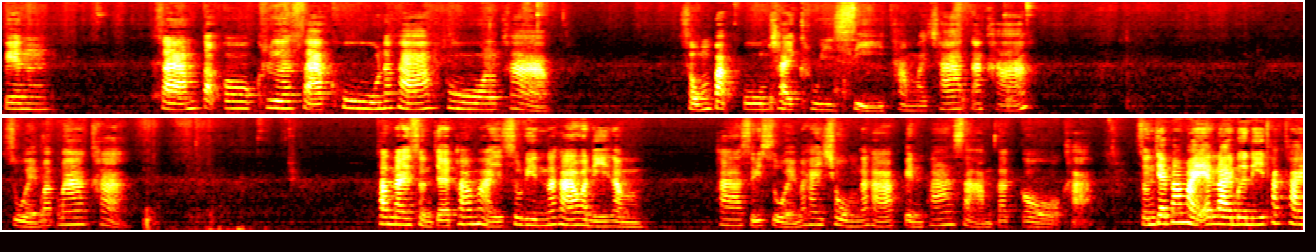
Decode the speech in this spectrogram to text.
เป็น สามตะโกเครือสาคูนะคะโฮลค่ะ สมปักปูมชัยครุยสีธรรมชาตินะคะ สวยมากๆค่ะ ท่านใดสนใจผ้าไหมสุรินนะคะ วันนี้นำผ้าสวยๆมาให้ชมนะคะ เป็นผ้าสามตะโกค่ะ สนใจผ้าไหมแอดไลน์เบอร์นี้ทักทาย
